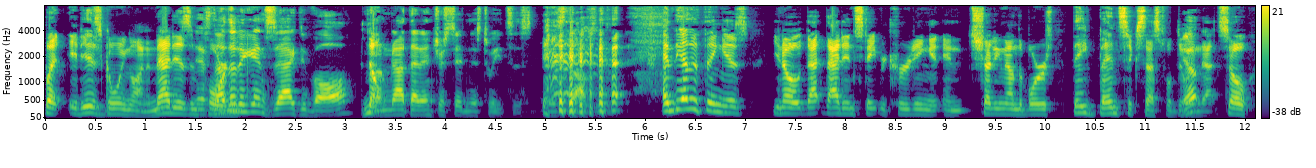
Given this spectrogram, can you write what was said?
but it is going on. And that is It's important. nothing against Zach Duval. No. I'm not that interested in his tweets. This, this. And the other thing is, you know, that, that in-state recruiting and, and shutting down the borders, they've been successful doing Yep. that. So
